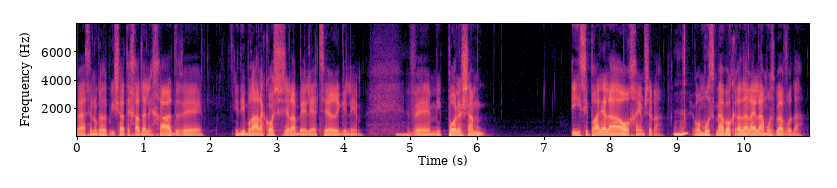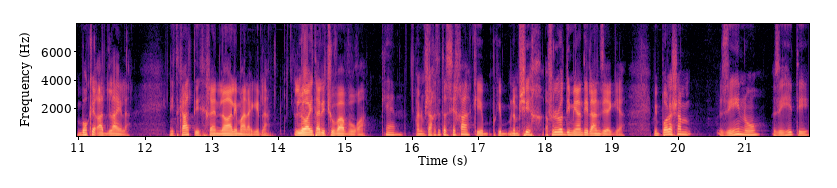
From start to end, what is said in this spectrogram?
ועשינו כזה פגישת אחד על אחד, והיא דיברה על הקושי שלה בלייצר רגילים. Mm-hmm. ומפה לשם, היא סיפרה לי על האורח חיים שלה. Mm-hmm. הוא עמוס מהבוקר עד הלילה, עמוס בעבודה. בוקר עד לילה. נתקעתי, כן, לא היה לי מה להגיד לה. לא הייתה לי תשובה עבורה. כן. אני המשכתי את השיחה, כי, כי נמשיך, אפילו לא דמיינתי לאן זה יגיע. מפה לשם זיהינו, זיהיתי,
